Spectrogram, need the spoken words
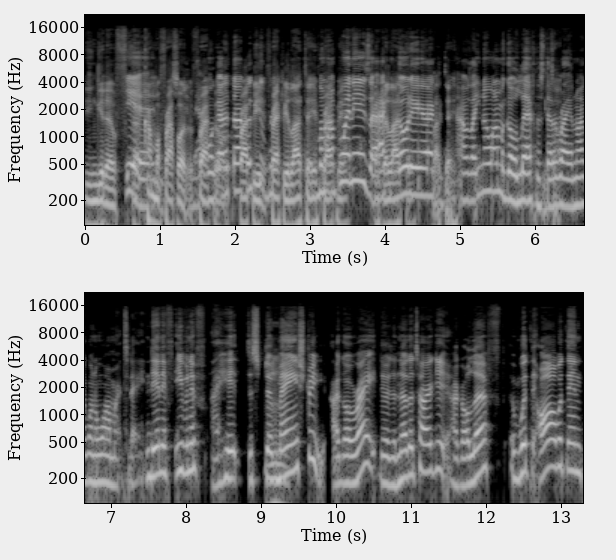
You can get a, f- a Yeah, caramel frappo, shit, man. frappo, got a Starbucks frappy, frappy latte. but my point is, I latte, go there. I, can, I was like, you know what, I'm gonna go left instead of right. I'm not going to Walmart today. And then if even if I hit the, the Mhm. main street, I go right. There's another Target. I go left. With all within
